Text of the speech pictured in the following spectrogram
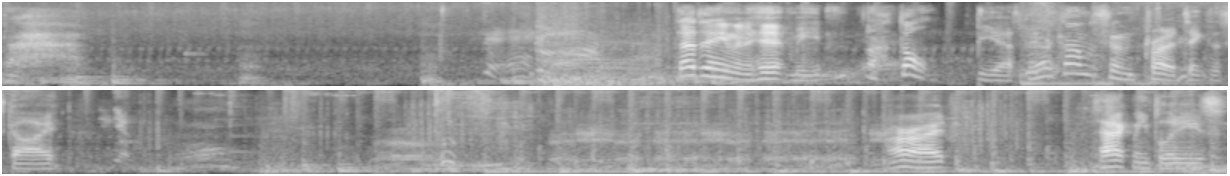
that didn't even hit me. Don't BS me. I'm just gonna try to take this guy. Alright. Attack me, please.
